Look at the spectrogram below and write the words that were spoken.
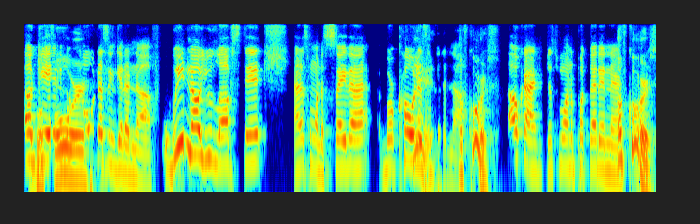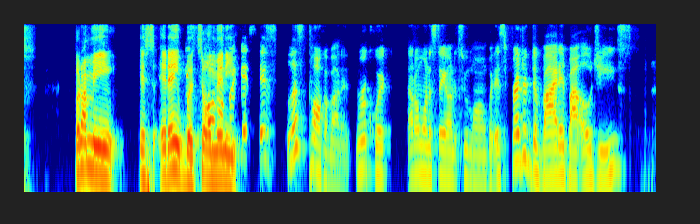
again, before... Ricole doesn't get enough. We know you love Stitch. I just want to say that Ricole yeah, doesn't get enough. Of course. Okay, just want to put that in there. Of course, but I mean, it's it ain't but so many. It's, it's, let's talk about it real quick. I don't want to stay on it too long, but is Frederick divided by OGs?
